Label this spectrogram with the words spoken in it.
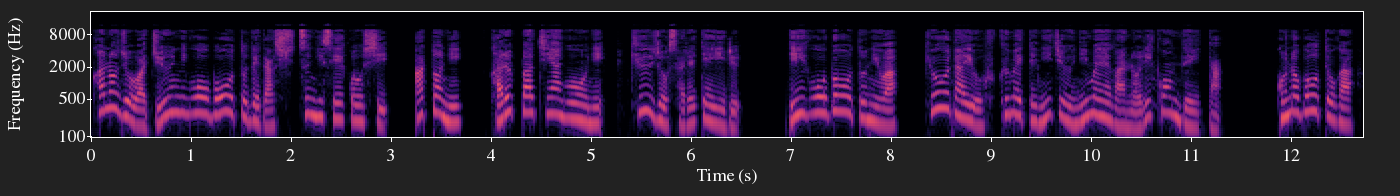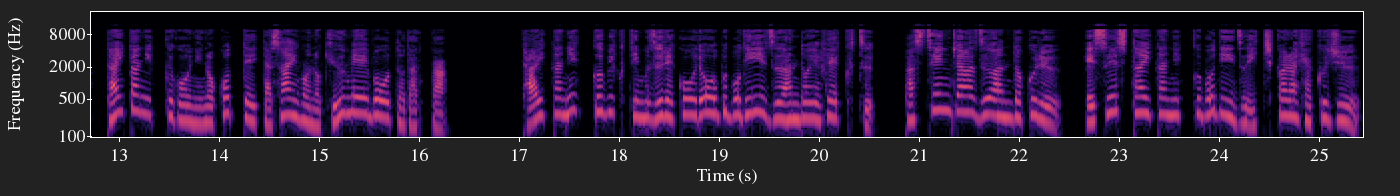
彼女は12号ボートで脱出に成功し、後にカルパチア号に救助されている。D 号ボートには兄弟を含めて22名が乗り込んでいた。このボートがタイタニック号に残っていた最後の救命ボートだった。タイタニックビクティムズレコードオブボディーズエフェクツ、パッセンジャーズクルー、SS タイタニックボディーズ1から110、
